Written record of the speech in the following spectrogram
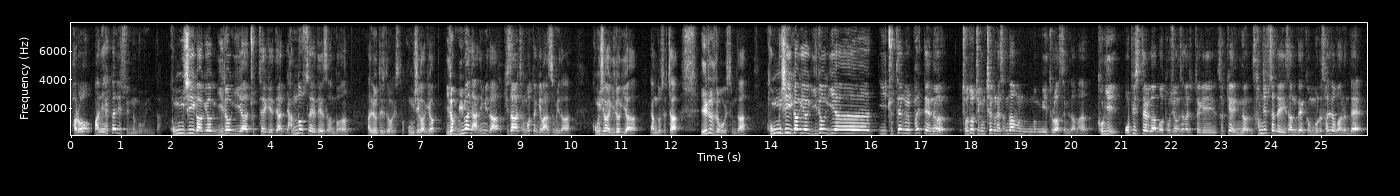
바로 많이 헷갈릴 수 있는 부분입니다. 공시가격 1억 이하 주택에 대한 양도세에 대해서 한번 알려드리도록 하겠습니다. 공시가격 1억 미만이 아닙니다. 기사 잘못된 게 많습니다. 공시가격 1억 이하 양도세. 자, 예를 들어 보겠습니다. 공시가격 1억 이하 이 주택을 팔 때는 저도 지금 최근에 상담이 들어왔습니다만 거기 오피스텔과 뭐 도시형 생활주택이 섞여 있는 30세대 이상 된 건물을 살려고 하는데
